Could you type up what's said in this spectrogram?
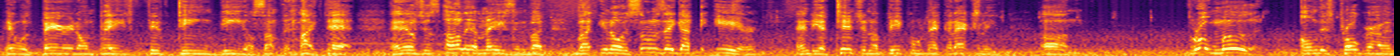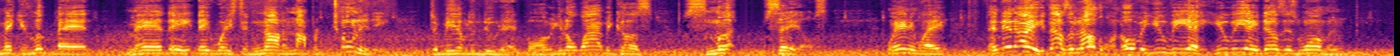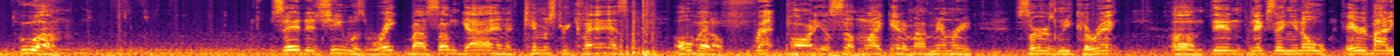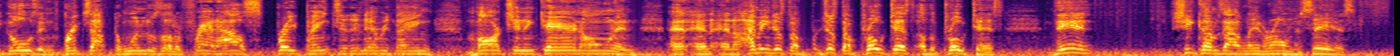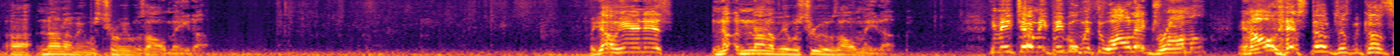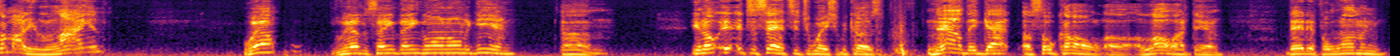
It was buried on page 15D or something like that. And it was just utterly amazing. But, but you know, as soon as they got the ear and the attention of people that could actually um, throw mud on this program and make it look bad, man, they, they wasted not an opportunity to be able to do that, boy. You know why? Because smut sells. Well, anyway, and then, hey, that was another one over UVA. UVA, there was this woman who um said that she was raped by some guy in a chemistry class over at a frat party or something like that, if my memory serves me correct. Um, then next thing you know, everybody goes and breaks out the windows of the frat house, spray paints it and everything, marching and carrying on, and and and, and I mean just a just a protest of the protest. Then she comes out later on and says uh, none of it was true; it was all made up. Y'all hearing this? No, none of it was true; it was all made up. You may tell me people went through all that drama and all that stuff just because somebody lying? Well, we have the same thing going on again. Um, you know, it, it's a sad situation because now they got a so-called uh, a law out there that if a woman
